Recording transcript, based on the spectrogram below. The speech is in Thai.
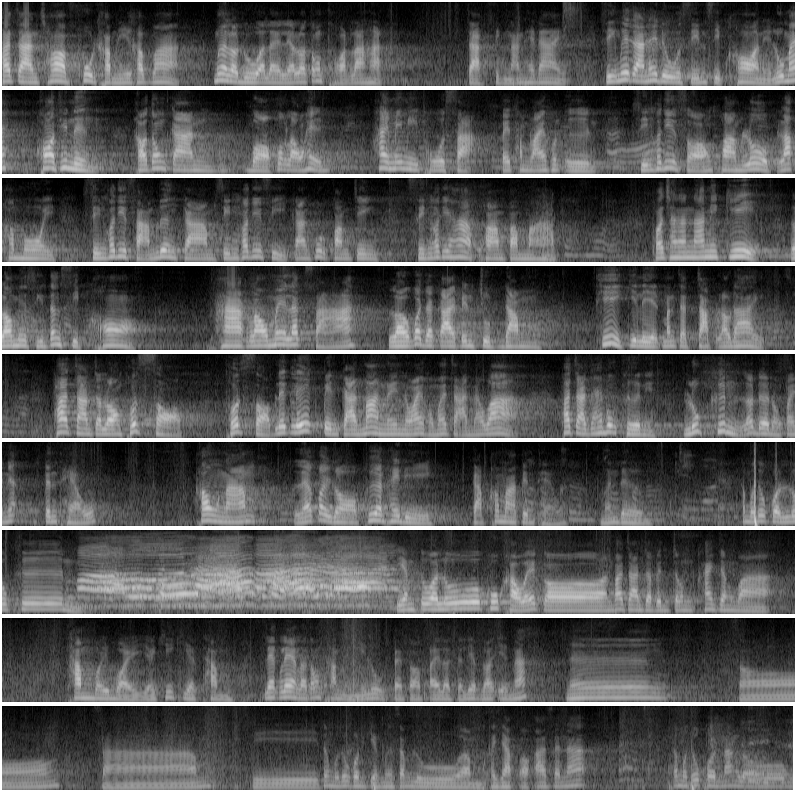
ระอาจารย์ชอบพูดคำนี้ครับว่า เมื่อเราดูอะไรแล้วเราต้องถอดรหัสจากสิ่งนั้นให้ได้ สิ่งที่อาจารย์ให้ดูศีลสิบข้อเนี่ยรู้ไหมข้อที่หนึ่งเขาต้องการบอกพวกเราให้ให้ไม่มีโทสะไปทำร้ายคนอื่นศีลข้อที่สองความโลภลักขโมยศีลข้อที่สามเรื่องกามศีลข้อที่สี่การพูดความจริงศีลข้อที่ห้าความประมาท เพราะฉะนั้นนะมิกกี้เรามีศีลตั้งสิบข้อ หากเราไม่รักษา เราก็จะกลายเป็นจุดดำ ที่กิเลสมันจะจับเราได้ พระอาจารย์จะลองทดสอบ ทดสอบเล็กๆ เป็นการบ้านน้อยๆของพระอาจารย์นะว่า พระอาจารย์จะให้พวกเธอนี่ลุกขึ้นแล้วเดินออกไปเนี่ยเป็นแถว เข้าห้องน้ำแล้วก็รอเพื่อนให้ดี กลับเข้ามาเป็นแถวเหมือนเดิม ทั้งหมดทุกคนลุกขึ้น ขอบคุณครับพระอาจารย์ เตรียมตัวลุกคุกเข่าไว้ก่อน พระอาจารย์จะเป็นจนให้จังหวะทำบ่อยๆ อย่าขี้เกียจทำ แรก ๆ เราต้องทำอย่างนี้ลูก แต่ต่อไปเราจะเรียบร้อยเองนะหนึ่งสองสามสี่ทั้งหมดทุกคนเก็บมือสำรวม ขยับออกอาสนะ ทั้งหมดทุกคนนั่งลง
